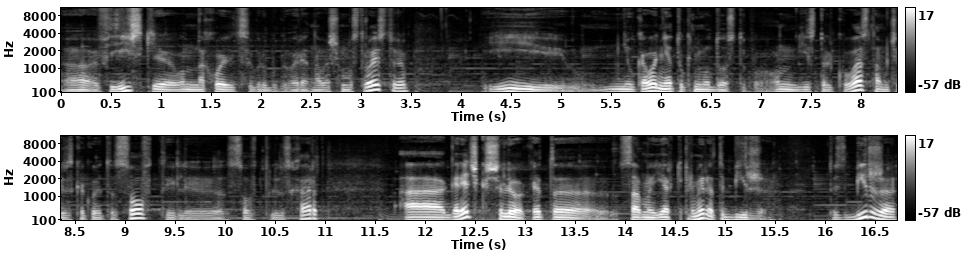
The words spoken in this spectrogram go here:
э, физически он находится, грубо говоря, на вашем устройстве, и ни у кого нету к нему доступа. Он есть только у вас, там через какой-то софт или софт плюс хард. А горячий кошелек — это самый яркий пример, это биржа. То есть биржа,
